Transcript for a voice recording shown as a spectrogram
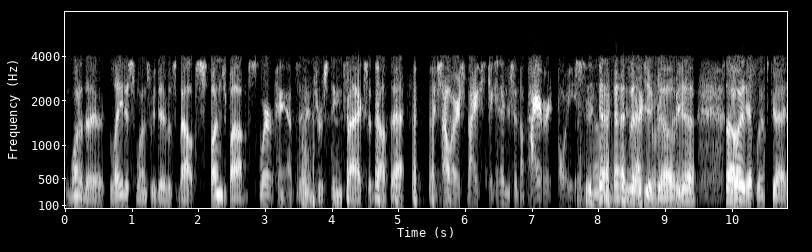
one of the latest ones we did was about SpongeBob SquarePants and interesting facts about that. It's always nice to get into the pirate voice. You know, there you go. Yeah. So No, it was good.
